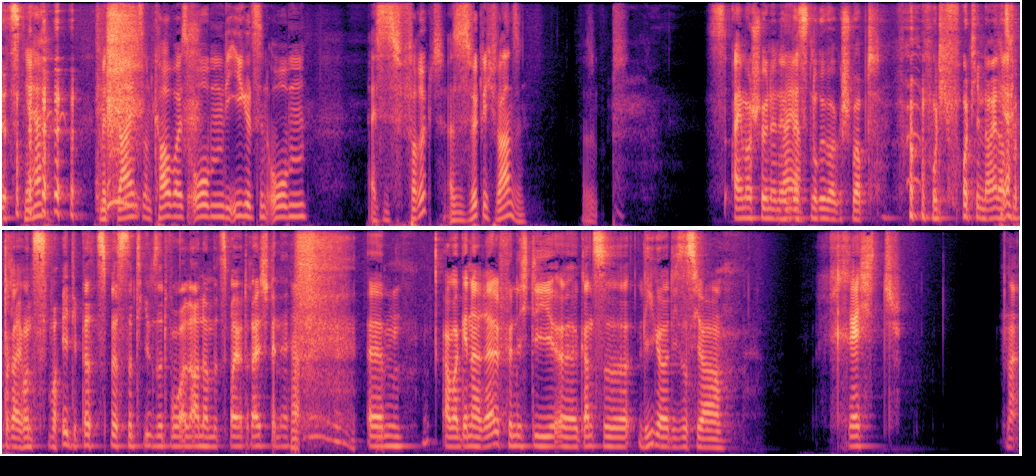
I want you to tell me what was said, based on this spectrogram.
ist. Ja. Mit Giants und Cowboys oben, die Eagles sind oben. Es ist verrückt. Also es ist wirklich Wahnsinn. Also, ist einmal schön in den naja. Westen rübergeschwappt. wo die 49ers ja. mit 3 und 2 die das beste Team sind, wo alle anderen mit 2 und 3 stehen. Ja. Ähm, aber generell finde ich die äh, ganze Liga dieses Jahr recht. Na,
